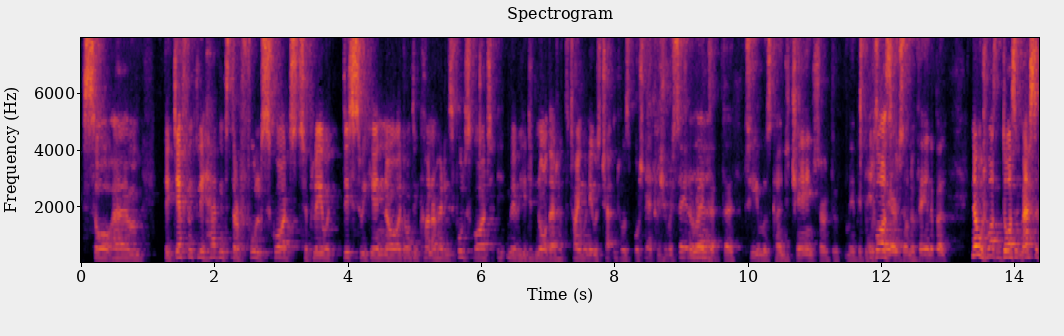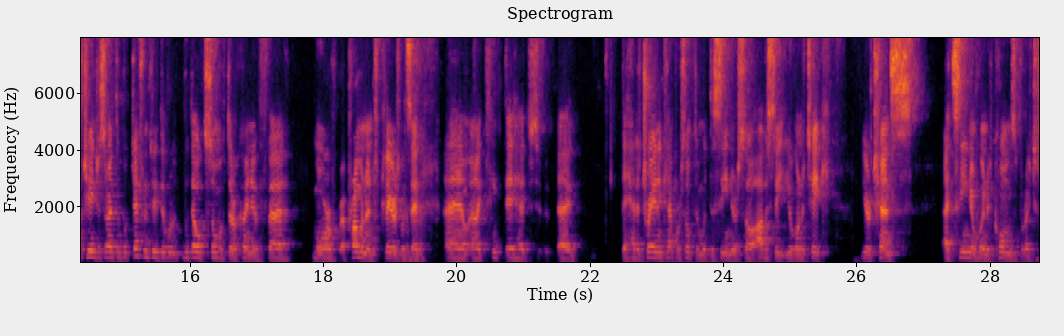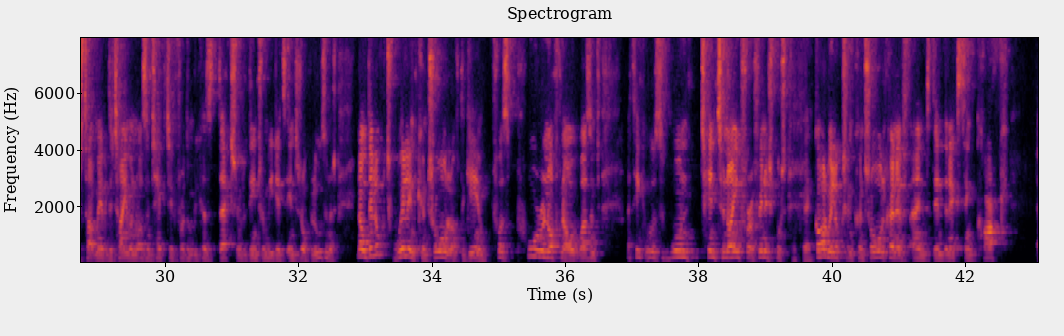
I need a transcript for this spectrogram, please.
So um, they definitely hadn't their full squad to play with this weekend. No, I don't think Connor had his full squad. Maybe he didn't know that at the time when he was chatting to us. But yeah, because you were saying yeah. right that the team was kind of changed, or the, maybe there was, was, players unavailable. No, it wasn't. There wasn't massive changes or anything, but definitely they were without some of their kind of uh, more prominent players. Would mm-hmm. say, um, and I think they had uh, they had a training camp or something with the seniors. So obviously you're going to take your chance at senior when it comes, but I just thought maybe the timing wasn't hectic for them because the actual the intermediates ended up losing it. Now they looked well in control of the game. It was poor enough now. It wasn't I think it was one 10 to 9 for a finish, but okay. Galway looked in control kind of and then the next thing Cork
